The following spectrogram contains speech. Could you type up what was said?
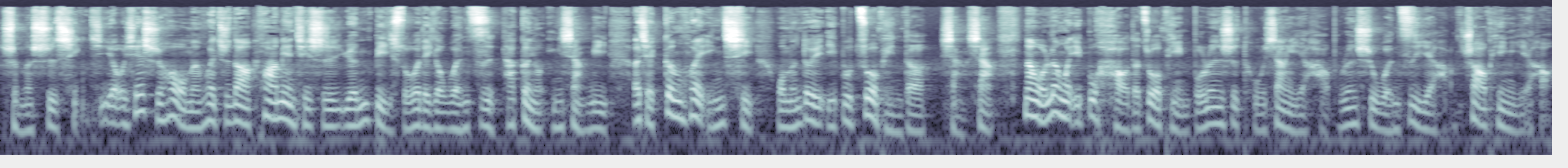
什么事情。有些时候我们会知道画面其实远比所谓的一个文字它更有影响力，而且更会引起我们对于一部作品的想象。那我认为一部好的作品，不论是图像也好，不论是文字也好，照片也好，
